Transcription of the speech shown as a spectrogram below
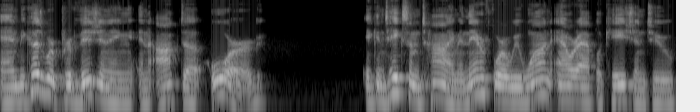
and because we're provisioning an Okta org, it can take some time, and therefore we want our application to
